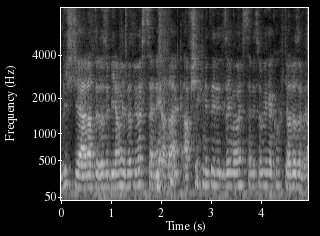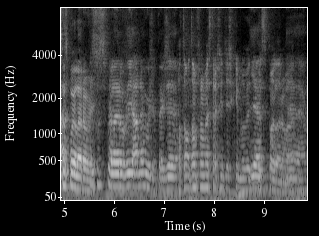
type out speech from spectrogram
víš, že já na to rozebírám jednotlivé scény a tak a všechny ty zajímavé scény, co bych jako chtěl rozebrat, jsou spoilerový. jsou spoilerový a nemůžu, takže O tom, o tom filmu je strašně těžký mluvit Je, bez spoilerové. je, Tak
